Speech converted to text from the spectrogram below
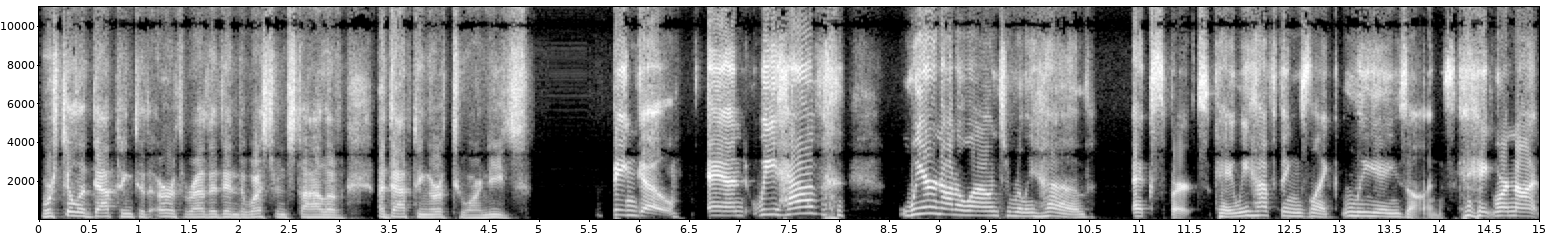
we're still adapting to the earth rather than the Western style of adapting earth to our needs. Bingo. And we have, we're not allowed to really have experts. Okay. We have things like liaisons. Okay. We're not,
